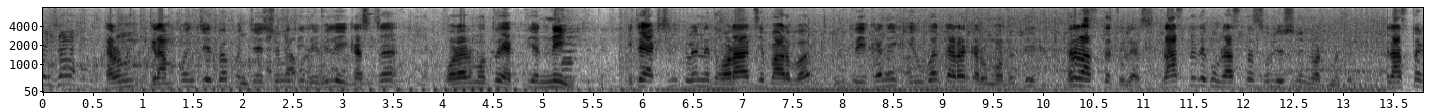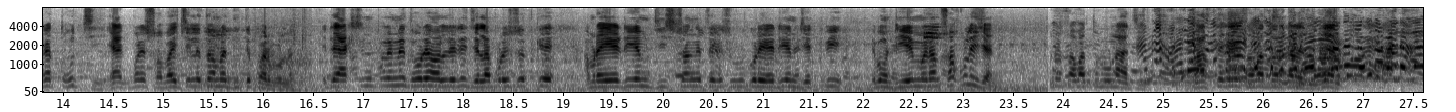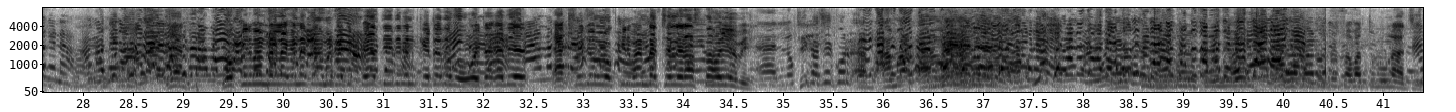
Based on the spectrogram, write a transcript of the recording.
কারণ গ্রাম পঞ্চায়েত বা পঞ্চায়েত সমিতি লেভেলে এই কাজটা করার মতো এখতিয়ার নেই। এটা অ্যাকশন প্ল্যানে ধরা আছে বারবার, কিন্তু এখানে কেউ বা কারা কারও মদতে তারা রাস্তা চলে আসে। রাস্তা দেখুন রাস্তা সলিউশন নট ম্যাটার রাস্তাঘাট তো হচ্ছে, একবারে সবাই চেলে তো আমরা দিতে পারব না। এটা অ্যাকশন প্ল্যানে ধরে অলরেডি জেলা পরিষদকে আমরা এডিএম জির সঙ্গে থেকে শুরু করে এডিএম জেডপি এবং ডিএম ম্যাডাম সকলেই জানি। সবার তুলনা আছে। বাঁচতে গেলে সবার দরকার আছে। লক্ষ্মীর ভান্ডার লাগে না যে আমার কাছে পেঁয়াজ দিয়ে দেবেন কেটে দেবো। ওই টাকা দিয়ে একশো জন লক্ষ্মীর ভান্ডার ছেলে রাস্তা হয়ে যাবে। ঠিক আছে কর- আমার আমার সবার তুলনা আছে।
